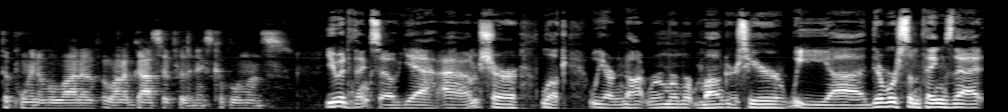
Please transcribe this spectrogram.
the point of a lot of a lot of gossip for the next couple of months You would think so, yeah. I'm sure. Look, we are not rumor mongers here. We uh, there were some things that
